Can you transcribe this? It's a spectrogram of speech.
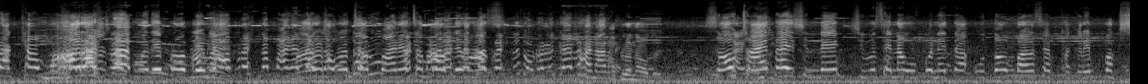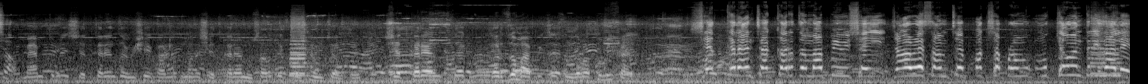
तर अख्ख्या महाराष्ट्रात मध्ये प्रॉब्लेम हा आहे. प्रश्न पाण्याचा पाण्याचा प्रॉब्लेम हा प्रश्न सोडवण्याशिवाय राहणार. आपलं नाव सौ छायाताई शिंदे शिवसेना उपनेता उद्धव बाळासाहेब ठाकरे पक्ष. मॅम तुम्ही शेतकऱ्यांचा विषय काढला तुम्हाला शेतकऱ्यानुसार एक प्रश्न विचारतो शेतकऱ्यांच्या कर्जमाफीच्या संदर्भात तुम्ही काय? शेतकऱ्यांच्या कर्जमाफीविषयी ज्यावेळेस आमचे पक्षप्रमुख मुख्यमंत्री झाले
